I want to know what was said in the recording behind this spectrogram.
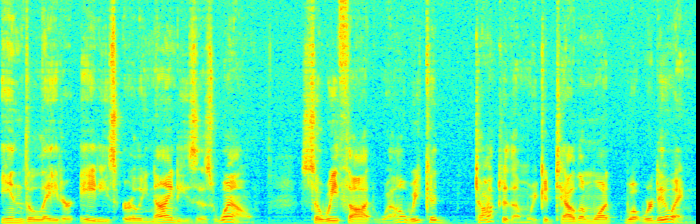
in the later 80s, early 90s as well. So we thought, well, we could talk to them. We could tell them what, what we're doing.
